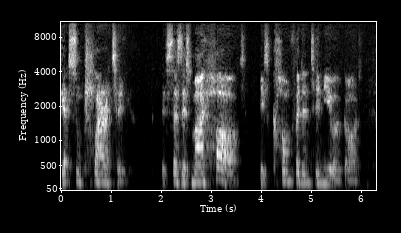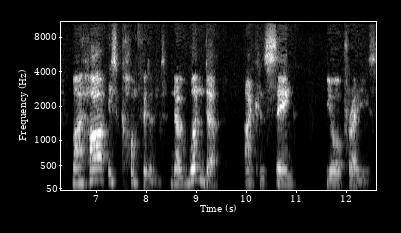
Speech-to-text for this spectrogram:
gets some clarity. It says this My heart is confident in you, O God. My heart is confident. No wonder I can sing your praise.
